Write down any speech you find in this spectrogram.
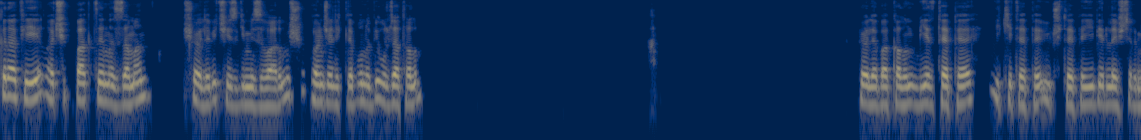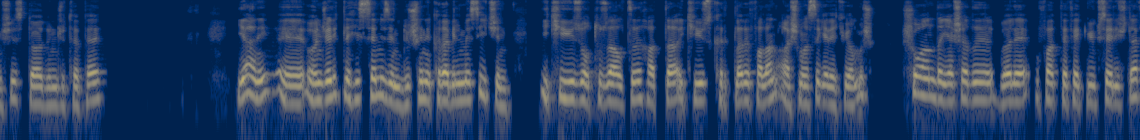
Grafiği açıp baktığımız zaman şöyle bir çizgimiz varmış. Öncelikle bunu bir uzatalım. Şöyle bakalım bir tepe, iki tepe, üç tepeyi birleştirmişiz. Dördüncü tepe. Yani e, öncelikle hissemizin düşeni kırabilmesi için 236 hatta 240'ları falan aşması gerekiyormuş. Şu anda yaşadığı böyle ufak tefek yükselişler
